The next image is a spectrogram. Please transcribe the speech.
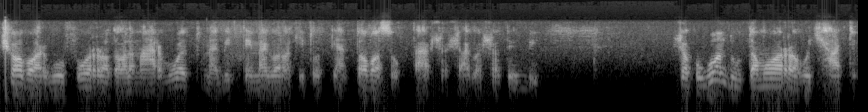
csavargó forradalmár volt, meg itt én megalakított ilyen tavaszok társasága, stb. És akkor gondoltam arra, hogy hát,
